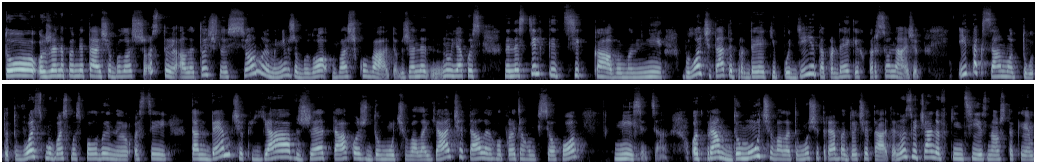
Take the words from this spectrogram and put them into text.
то вже не пам'ятаю, що було з шостої, але точно з сьомої мені вже було важкувато. Вже не ну якось не настільки цікаво мені було читати про деякі події та про деяких персонажів. І так само тут, от восьму, восьму з половиною, ось цей тандемчик я вже також домучувала. Я читала його протягом всього місяця. От прям домучувала, тому що треба дочитати. Ну, звичайно, в кінці знову ж таки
